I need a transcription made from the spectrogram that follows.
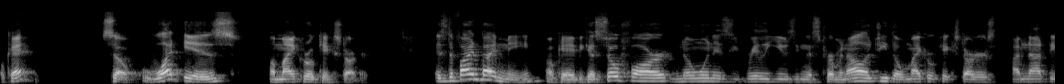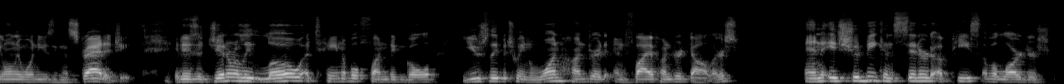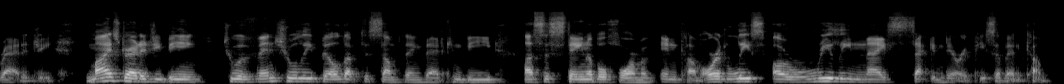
Okay. So, what is a micro Kickstarter? It's defined by me, okay, because so far no one is really using this terminology, though micro Kickstarters, I'm not the only one using the strategy. It is a generally low attainable funding goal, usually between $100 and $500 and it should be considered a piece of a larger strategy. My strategy being to eventually build up to something that can be a sustainable form of income, or at least a really nice secondary piece of income.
